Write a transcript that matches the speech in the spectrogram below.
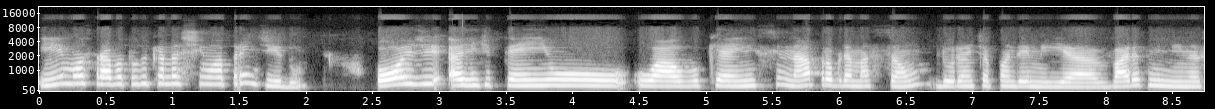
e mostrava tudo que elas tinham aprendido. Hoje a gente tem o, o alvo que é ensinar programação. Durante a pandemia, várias meninas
